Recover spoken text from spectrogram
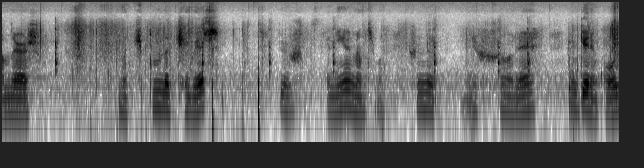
Tamamdır. Bunu, bunu da çevir. Dur. Ya niye tamam. Şunu şöyle. Gene koy.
